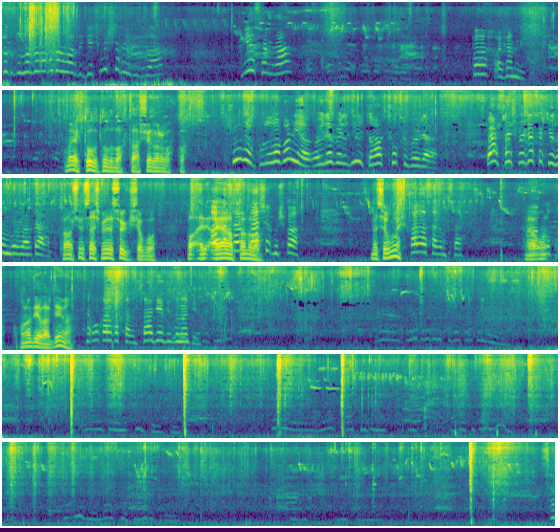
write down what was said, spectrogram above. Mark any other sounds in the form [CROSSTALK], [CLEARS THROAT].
Kız bunlarda ne kadar vardı? Geçmiş ya burada. Niye Semra? Bak Ayhan bir. Melek dolu dolu bak daha şuraya doğru bak bak. Şurada buralar var ya öyle böyle değil daha çok da böyle. Ben seçmece sekiyordum buralarda. Tamam şimdi seçmede sök işte bu. Bak el, ayağın altlarına bak. sarımsağı çıkmış bak. Ne çıkmış? Karga sarımsağı. Ha, on, ona diyorlar değil mi? Ha, O karga sarımsağı diye biz ona diyor.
